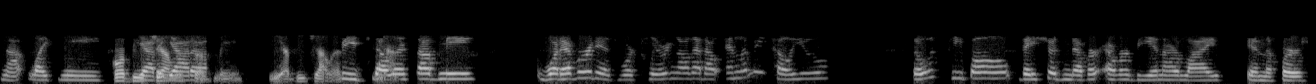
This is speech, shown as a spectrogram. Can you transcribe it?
not like me, Or be yada, jealous yada. of me. Yeah, be jealous. be Yeah. jealous of me, whatever it is, we're clearing all that out. And let me tell you, those people, they should never ever be in our lives in the first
